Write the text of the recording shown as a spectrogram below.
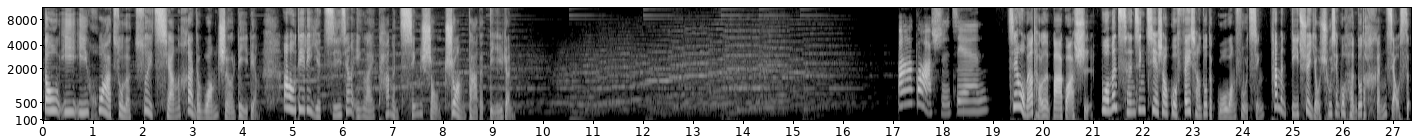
都一一化作了最强悍的王者力量。奥地利也即将迎来他们亲手壮大的敌人。卦时间。今天我们要讨论的八卦是，我们曾经介绍过非常多的国王父亲，他们的确有出现过很多的狠角色，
